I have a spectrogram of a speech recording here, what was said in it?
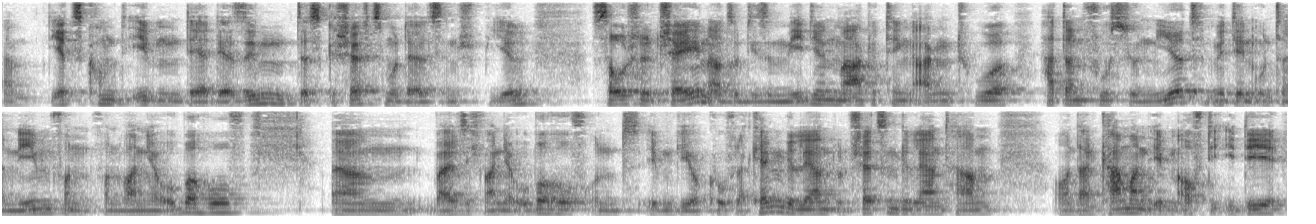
ähm, jetzt kommt eben der der Sinn des Geschäftsmodells ins Spiel. Social Chain, also diese Medienmarketing-Agentur, hat dann fusioniert mit den Unternehmen von von Vanja Oberhof, ähm, weil sich Vanja Oberhof und eben Georg Kofler kennengelernt und schätzen gelernt haben und dann kam man eben auf die Idee,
